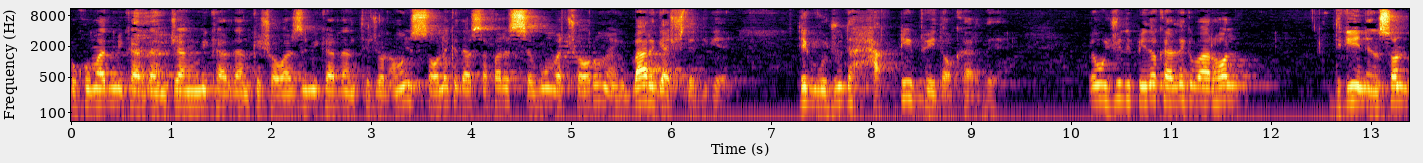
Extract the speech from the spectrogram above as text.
حکومت می‌کردن جنگ می‌کردن کشاورزی می‌کردن تجارت. اما این ساله که در سفر سوم و چهارم برگشته دیگه یک وجود حقی پیدا کرده. یه وجودی پیدا کرده که به حال دیگه این انسان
